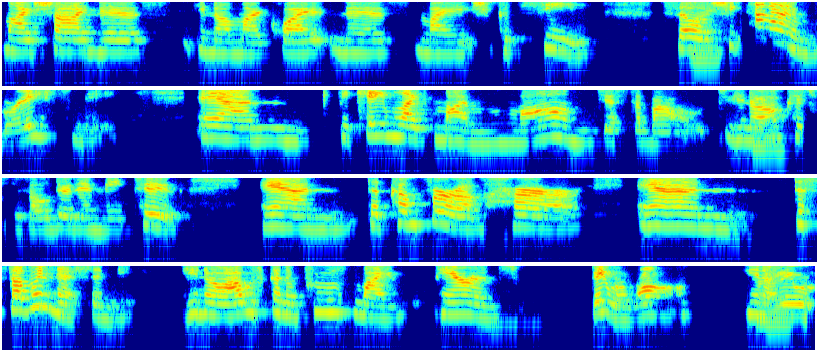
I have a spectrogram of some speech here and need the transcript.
my shyness, you know, my quietness, my, she could see. So Right. she kind of embraced me and became like my mom just about, you know, Yeah. because she was older than me too and the comfort of her and the stubbornness in me. You know, I was going to prove my parents they were wrong. You know, they were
